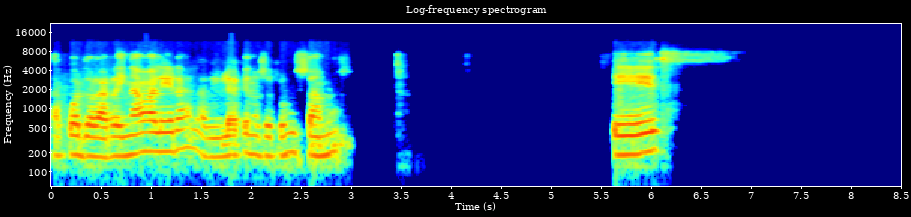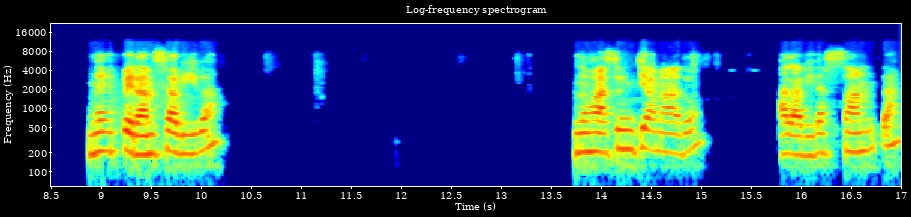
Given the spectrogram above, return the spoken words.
de acuerdo a la Reina Valera, la Biblia que nosotros usamos, es una esperanza viva. Nos hace un llamado a la vida santa.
